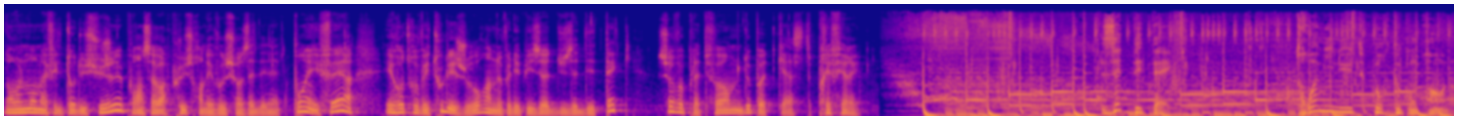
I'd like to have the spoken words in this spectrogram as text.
normalement on a fait le tour du sujet, pour en savoir plus rendez-vous sur zdnet.fr et retrouvez tous les jours un nouvel épisode du ZD Tech sur vos plateformes de podcast préférées. ZDTech. 3 minutes pour tout comprendre.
